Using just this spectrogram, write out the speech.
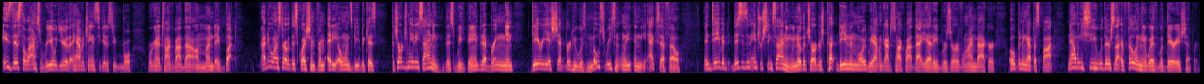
is this the last real year they have a chance to get a Super Bowl? We're going to talk about that on Monday. But I do want to start with this question from Eddie Owensby because the Chargers made a signing this week. They ended up bringing in Darrius Shepherd, who was most recently in the XFL. And David, this is an interesting signing. We know the Chargers cut Damon Lloyd. We haven't got to talk about that yet. A reserve linebacker opening up a spot. Now we see who they're filling it with with Darrius Shepherd.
